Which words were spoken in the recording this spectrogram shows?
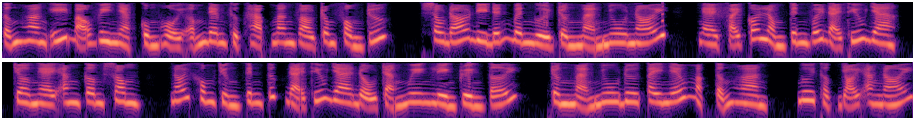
tẩn hoang ý bảo vi nhạc cùng hội ẩm đem thực hạp mang vào trong phòng trước, sau đó đi đến bên người Trần Mạn Nhu nói, ngài phải có lòng tin với đại thiếu gia, chờ ngài ăn cơm xong, nói không chừng tin tức đại thiếu gia độ trạng nguyên liền truyền tới, Trần Mạn Nhu đưa tay nhéo mặt tẩn hoang, ngươi thật giỏi ăn nói,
